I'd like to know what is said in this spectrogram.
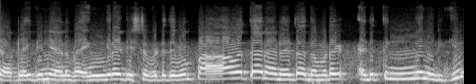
ചോക്ലേറ്റിനെയാണ് ഭയങ്കരമായിട്ട് ഇഷ്ടപ്പെട്ടത്. ഇപ്പം പാവത്താനാണ് കേട്ടോ. നമ്മുടെ അടുത്ത് ഇങ്ങനെ ഇരിക്കും.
